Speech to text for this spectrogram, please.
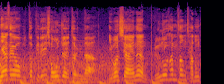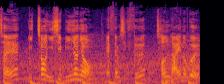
안녕하세요 모토피디 정원주 에디터입니다. 이번 시간에는 르노 삼성 자동차의 2022년형 SM6 전 라인업을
